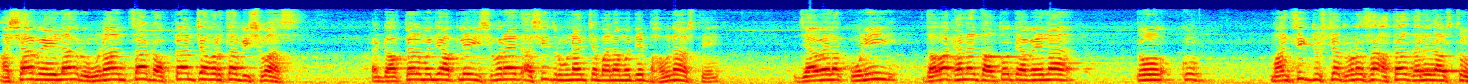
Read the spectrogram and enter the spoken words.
अशा वेळेला रुग्णांचा डॉक्टरांच्यावरचा विश्वास कारण डॉक्टर म्हणजे आपले ईश्वर आहेत अशीच रुग्णांच्या मनामध्ये भावना असते. ज्यावेळेला कोणी दवाखान्यात जातो त्यावेळेला तो खूप मानसिकदृष्ट्या थोडासा हताश झालेला असतो.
